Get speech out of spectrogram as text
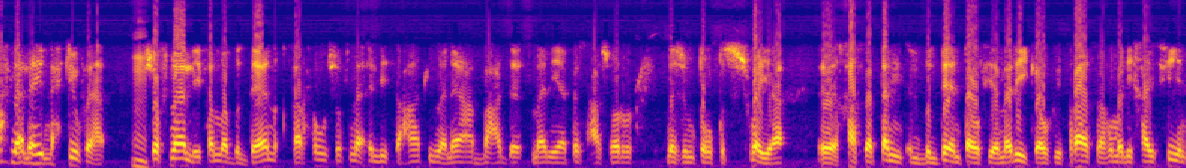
إحنا لا نحكيو فيها. م. شفنا اللي فما بلدان اقترحوا شفنا اللي ساعات المناعة بعد 8 9 اشهر نجم تنقص شوية. خاصة البلدان تو في أمريكا وفي فرنسا هم اللي خايفين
